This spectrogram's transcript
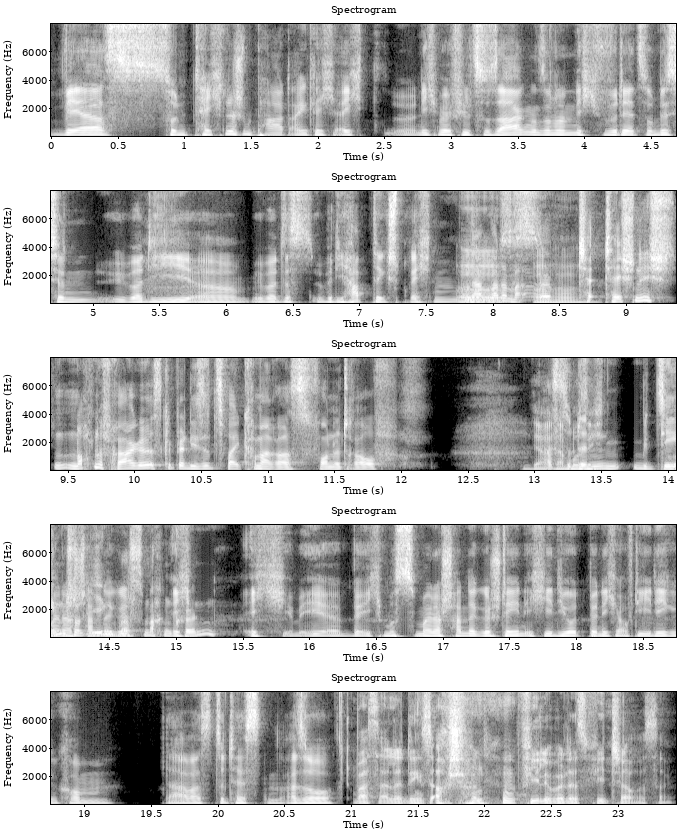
wäre es zum technischen Part eigentlich echt äh, nicht mehr viel zu sagen, sondern ich würde jetzt so ein bisschen über die äh, über das über die Haptik sprechen. Na, Mhm. warte mal, Mhm. te technisch noch eine Frage. Es gibt ja diese zwei Kameras vorne drauf. Ja, Hast du denn mit denen schon Schande irgendwas ge- machen ich- können? Ich, ich, ich muss zu meiner Schande gestehen, ich Idiot bin nicht auf die Idee gekommen, da was zu testen. Also Was allerdings auch schon viel über das Feature aussagt.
